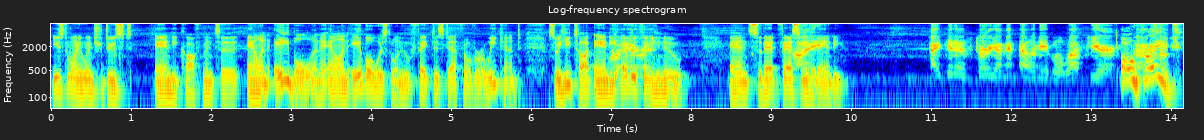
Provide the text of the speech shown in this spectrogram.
he's the one who introduced Andy Kaufman to Alan Abel, and Alan Abel was the one who faked his death over a weekend. So he taught Andy right, everything right. he knew, and so that fascinated I, Andy. I did a story on Alan Abel last year. Oh, great!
